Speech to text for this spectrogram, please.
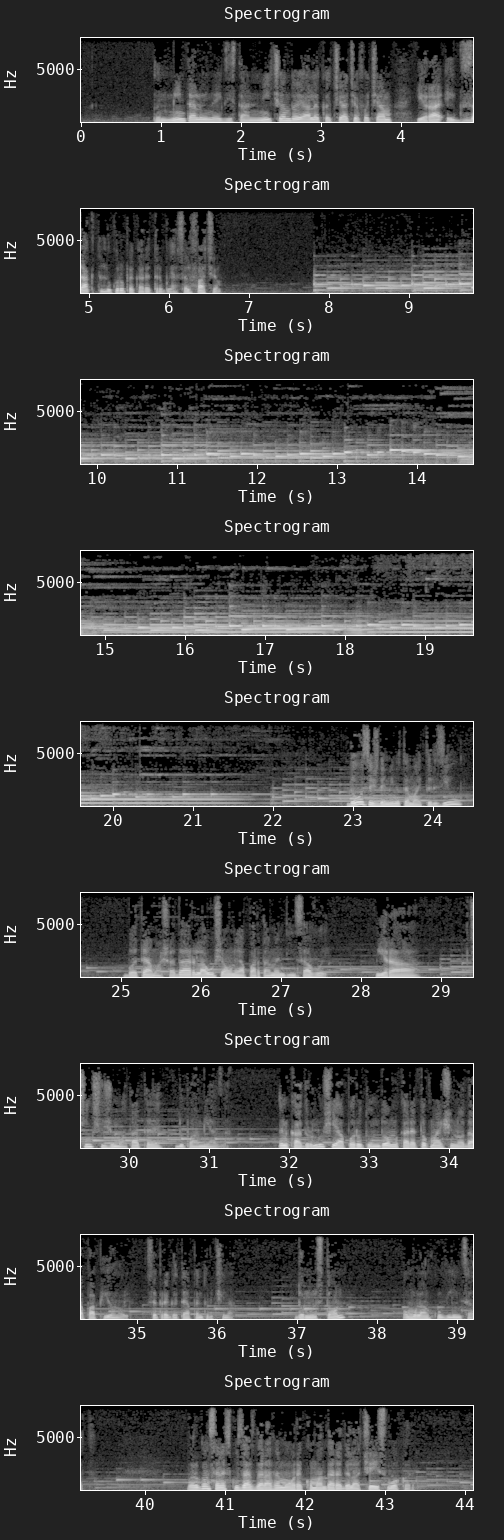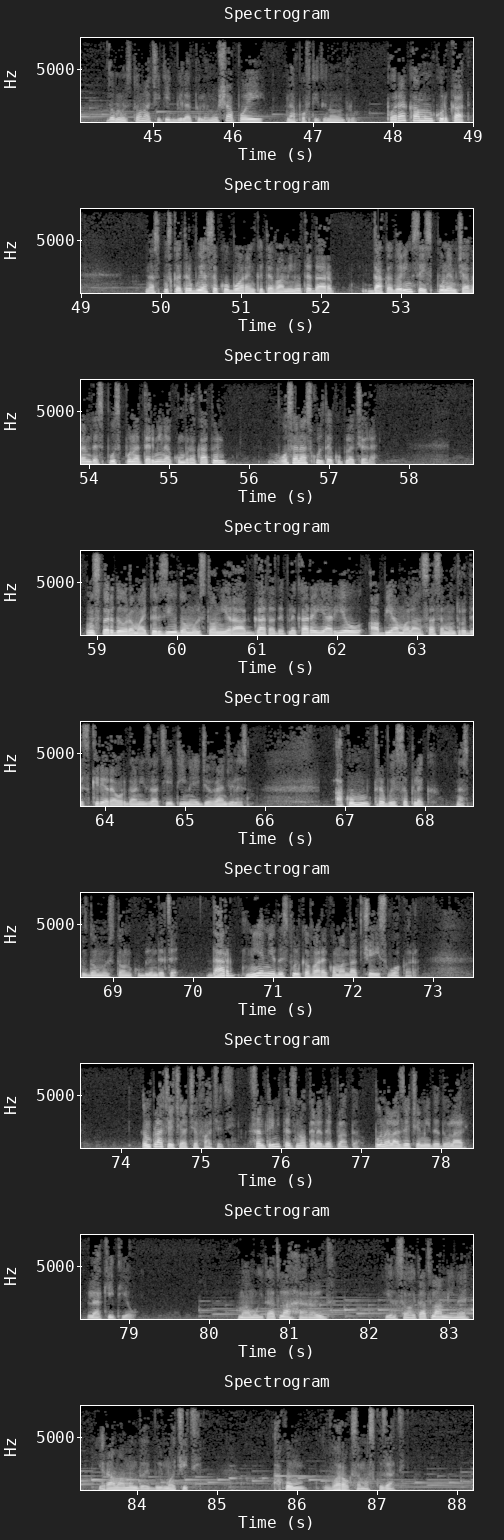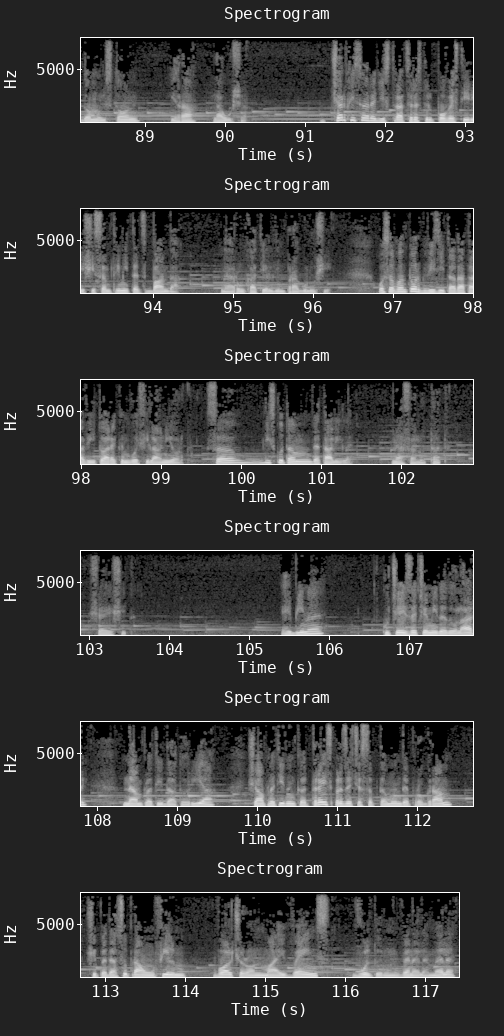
În mintea lui nu exista nicio îndoială că ceea ce făceam era exact lucru pe care trebuia să-l facem. 20 de minute mai târziu, băteam așadar la ușa unui apartament din Savoi. Era cinci și jumătate după amiază. În cadrul ușii a apărut un domn care tocmai și noda papionul. Se pregătea pentru cina. Domnul Stone? Omul a încuvințat. Vă rugăm să ne scuzați, dar avem o recomandare de la Chase Walker. Domnul Stone a citit biletul în ușă, apoi ne-a poftit înăuntru. Părea că am încurcat. Ne-a spus că trebuia să coboare în câteva minute, dar dacă dorim să-i spunem ce avem de spus până termină cu îmbrăcatul, o să ne asculte cu plăcere. Un sfert de oră mai târziu, domnul Stone era gata de plecare, iar eu abia mă lansasem într-o descriere a organizației Teenage Evangelism. Acum trebuie să plec, ne-a spus domnul Stone cu blândețe, dar mie mi-e destul că v-a recomandat Chase Walker. Îmi place ceea ce faceți. Să-mi trimiteți notele de plată. Până la 10.000 de dolari le achit eu. M-am uitat la Harold el s-a uitat la mine, eram amândoi buimăciți. Acum vă rog să mă scuzați. Domnul Stone era la ușă. Ce-ar fi să înregistrați restul povestirii și să-mi trimiteți banda? Ne-a aruncat el din pragul ușii. O să vă întorc vizita data viitoare când voi fi la New York. Să discutăm detaliile. Ne-a salutat și a ieșit. Ei bine, cu cei 10.000 de dolari ne-am plătit datoria și am plătit încă 13 săptămâni de program și pe deasupra un film Vulture on My Veins, Vultur în venele mele,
